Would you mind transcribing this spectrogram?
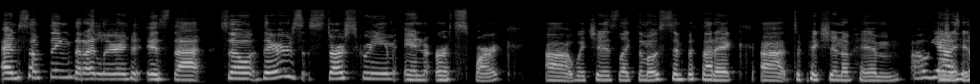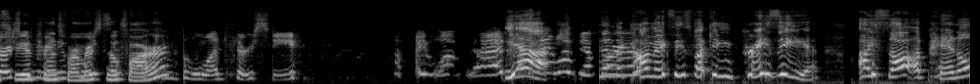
and something that I learned is that so there's Starscream in Earthspark uh which is like the most sympathetic uh depiction of him Oh yeah, in the history of Starscream in the new Transformers so far. Bloodthirsty. I love that. Yeah, I love that in the him. comics, he's fucking crazy. I saw a panel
